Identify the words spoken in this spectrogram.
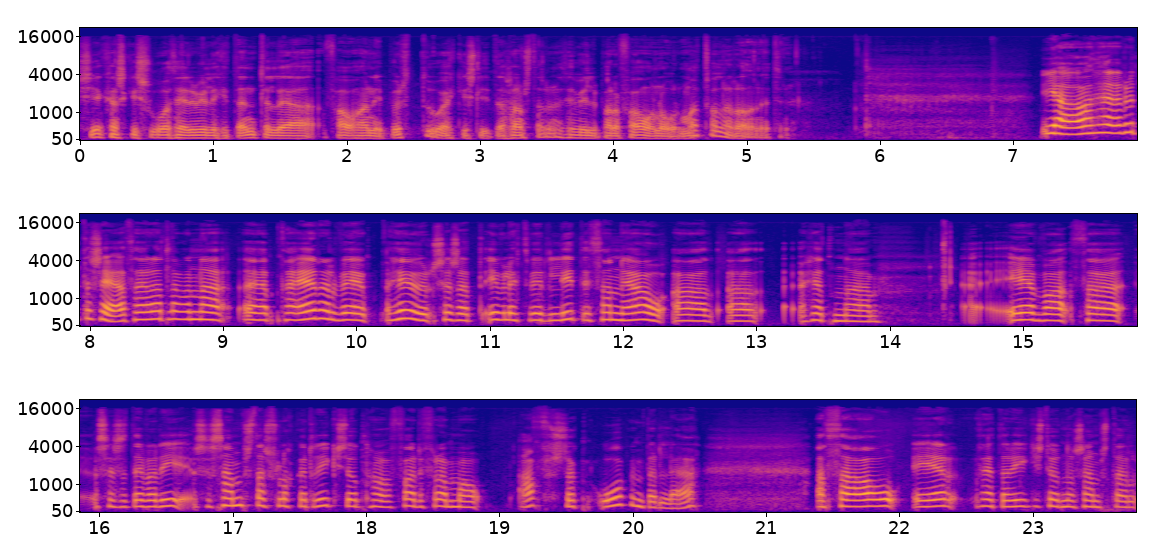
sé kannski svo að þeir vilja ekkit endilega fá hann í burtu og ekki slíta samstarfinu, þeir vilja bara fá hann úr matvælaráðunitinu. Já, það er auðvitað að segja, það er allavega, uh, það er alveg, hefur sérsagt yfirleitt verið lítið þannig á að, að hérna, ef að það, sérsagt, ef að samstarfsflokkar ríkstjórn hafa farið fram á afsögn ofinbarlega, að þá er þetta ríkistjórnarsamstall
